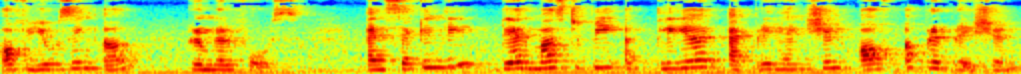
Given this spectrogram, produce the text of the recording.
of using a criminal force. And secondly, there must be a clear apprehension of a preparation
